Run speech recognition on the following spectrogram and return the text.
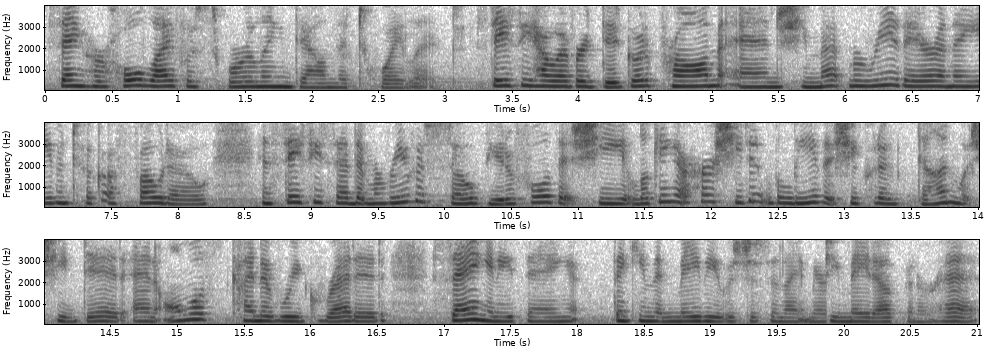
saying her whole life was swirling down the toilet. Stacy, however, did go to prom and she met Marie there and they even took a photo. And Stacy said that Marie was so beautiful that she, looking at her, she didn't believe that she could have done what she did and almost kind of regretted saying anything thinking that maybe it was just a nightmare she made up in her head.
